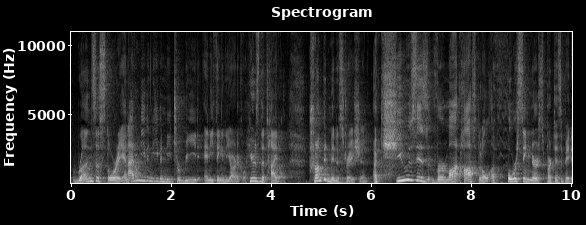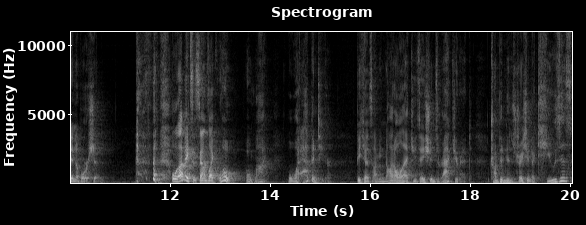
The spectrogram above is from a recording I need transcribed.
runs a story, and I don't even even need to read anything in the article. Here's the title. Trump administration accuses Vermont hospital of forcing nurse to participate in abortion. well, that makes it sound like, whoa, oh my. Well, what happened here? Because I mean, not all accusations are accurate. Trump administration accuses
